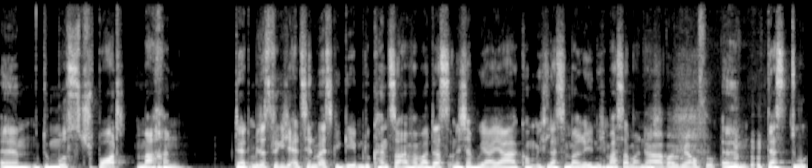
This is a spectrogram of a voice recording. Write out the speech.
ähm, du musst Sport machen. Der hat mir das wirklich als Hinweis gegeben. Du kannst doch einfach mal das und ich habe ja, ja, komm, ich lasse mal reden, ich mach's aber nicht. Ja, war bei mir auch so. Ähm, dass du,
